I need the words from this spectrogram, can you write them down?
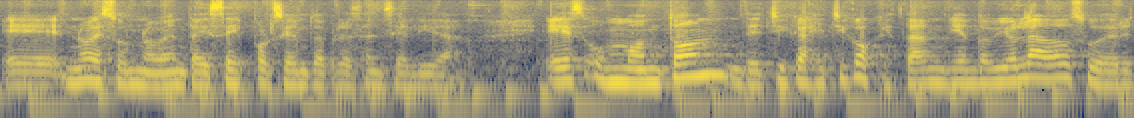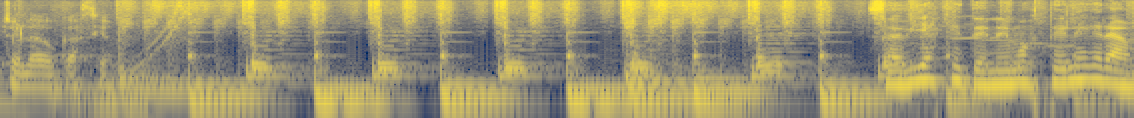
eh, no es un 96% de presencialidad. Es un montón de chicas y chicos que están viendo violado su derecho a la educación. ¿Sabías que tenemos Telegram?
